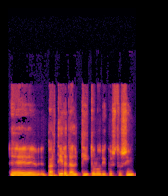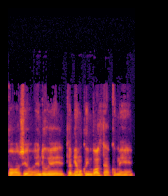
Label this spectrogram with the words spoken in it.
eh, partire dal titolo di questo simposio, eh, dove ti abbiamo coinvolta come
